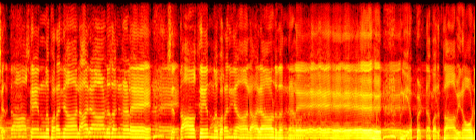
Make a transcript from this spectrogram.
ശ്രദ്ധാക്ക എന്ന് പറഞ്ഞാൽ ആരാണ് തങ്ങളെ? ശ്രദ്ധാക്ക എന്ന് പറഞ്ഞാൽ ആരാണ് തങ്ങളെ? പ്രിയപ്പെട്ട ഭർത്താവിനോട്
